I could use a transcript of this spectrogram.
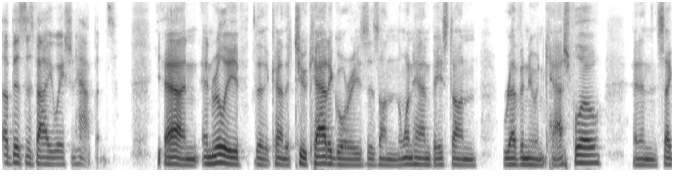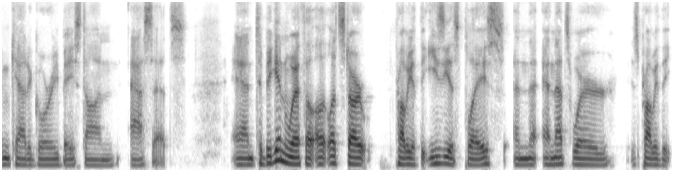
a business valuation happens. Yeah, and and really, the kind of the two categories is on the one hand based on revenue and cash flow, and in the second category based on assets. And to begin with, uh, let's start probably at the easiest place, and th- and that's where is probably the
